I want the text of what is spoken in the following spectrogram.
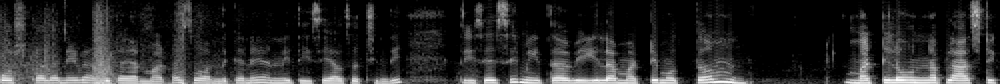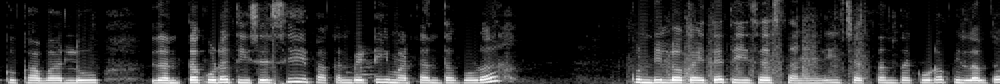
పోషకాలు అనేవి అందుతాయి అన్నమాట. సో అందుకనే అన్నీ తీసేయాల్సి వచ్చింది. తీసేసి మిగతావి ఇలా మట్టి మొత్తం మట్టిలో ఉన్న ప్లాస్టిక్ కవర్లు ఇదంతా కూడా తీసేసి పక్కన పెట్టి ఈ మట్టి అంతా కూడా కుండీల్లోకి అయితే తీసేస్తానండి. ఈ చెత్త అంతా కూడా పిల్లలతో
